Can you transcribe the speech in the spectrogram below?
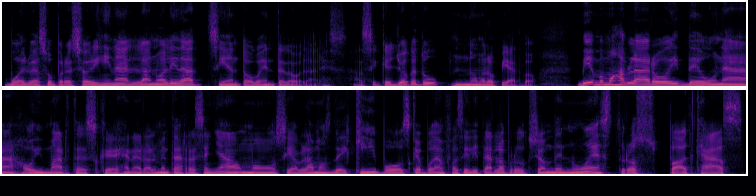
vuelve a su precio original, la anualidad, 120 dólares. Así que yo que tú no me lo pierdo. Bien, vamos a hablar hoy de una, hoy martes, que generalmente reseñamos y hablamos de equipos que pueden facilitar la producción de nuestros podcasts.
